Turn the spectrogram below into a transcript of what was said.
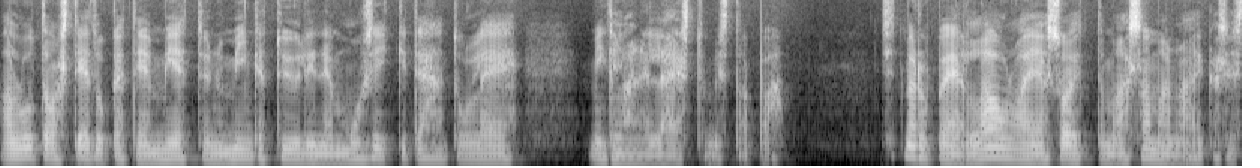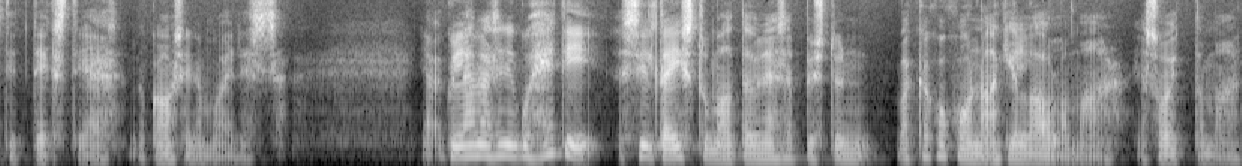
mä oon luultavasti etukäteen miettinyt, minkä tyylinen musiikki tähän tulee, minkälainen lähestymistapa. Sitten mä rupean laulaa ja soittamaan samanaikaisesti tekstiä, joka on siinä mun edessä – ja kyllähän mä se niin kuin heti siltä istumalta yleensä pystyn vaikka kokonaankin laulamaan ja soittamaan,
